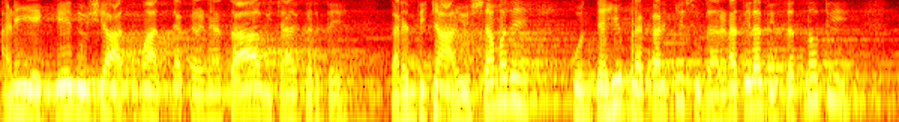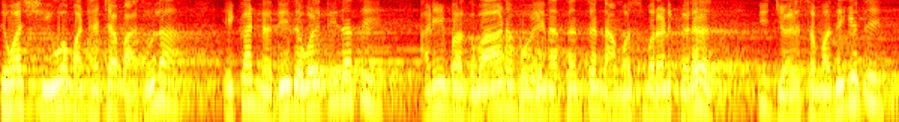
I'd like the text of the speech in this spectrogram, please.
आणि एके दिवशी आत्महत्या करण्याचा विचार करते. कारण तिच्या आयुष्यामध्ये कोणत्याही प्रकारची सुधारणा तिला दिसत नव्हती. तेव्हा शिव मठाच्या बाजूला एका नदीजवळ ती जाते आणि भगवान भोळेनाथांचं नामस्मरण करत ती जळसमाधी घेते.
